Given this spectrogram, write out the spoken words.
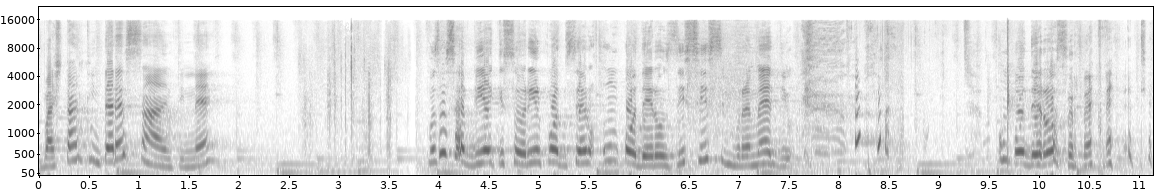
Bastante interessante, né? Você sabia que sorrir pode ser um poderosíssimo remédio? um poderoso remédio.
